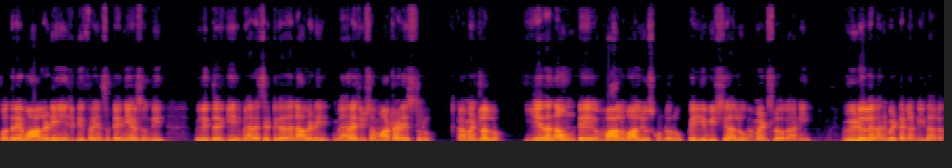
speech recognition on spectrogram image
కొందరేమో already age difference ten years ఉంది. వీళ్ళిద్దరికి మ్యారేజ్ సెట్ కదని ఆల్రెడీ మ్యారేజ్ విషయం మాట్లాడేస్తారు కమెంట్లలో. ఏదన్నా ఉంటే వాళ్ళు వాళ్ళు చూసుకుంటారు. పెళ్ళి విషయాలు కమెంట్స్లో కానీ వీడియోలో కానీ పెట్టకండి ఇలాగా.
